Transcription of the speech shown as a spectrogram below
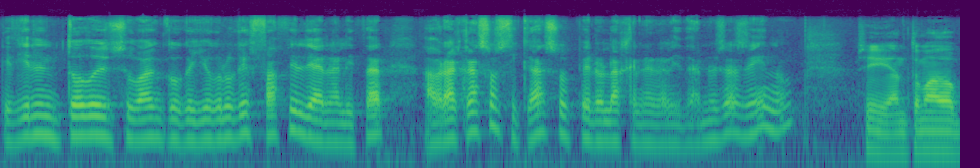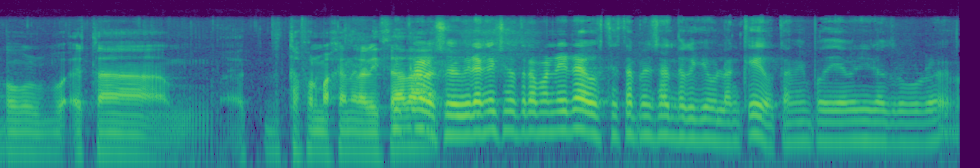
que tienen todo en su banco, que yo creo que es fácil de analizar. Habrá casos y casos, pero la generalidad no es así, ¿no? Sí, han tomado esta, esta forma generalizada. claro, si lo hubieran hecho de otra manera, usted está pensando que yo blanqueo, también podría venir otro problema.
